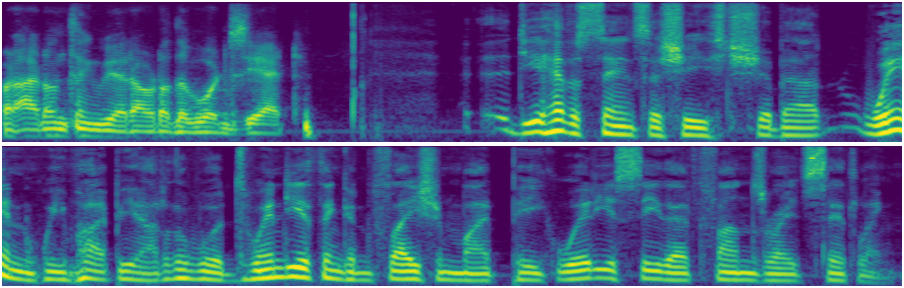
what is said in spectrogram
but I don't think we are out of the woods yet. Do you have a sense, Asheesh, about when we might be out of the woods? When do you think inflation might peak? Where do you see that funds rate settling?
